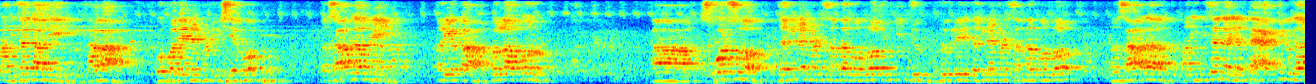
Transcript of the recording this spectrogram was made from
మరి నిజంగా అది చాలా గొప్పదైనటువంటి విషయము. సాధారణ మరి యొక్క కొల్లాపూర్ స్పోర్ట్స్లో జరిగినటువంటి సందర్భంలో ఫిఫ్టీన్ జూబ్లీ జరిగినటువంటి సందర్భంలో సార్ నిజంగా ఎంత యాక్టివ్గా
